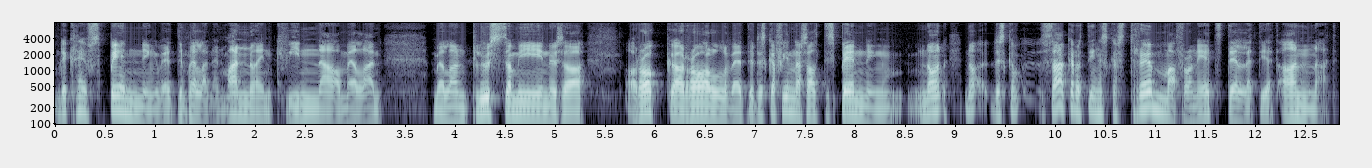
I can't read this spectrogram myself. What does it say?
det krävs spänning vet du, mellan en man och en kvinna och mellan, mellan plus och minus och, och rock och roll, vet du. det ska finnas alltid spänning. No, no, det ska, saker och ting ska strömma från ett ställe till ett annat.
